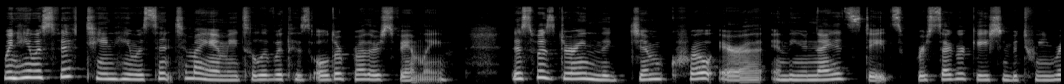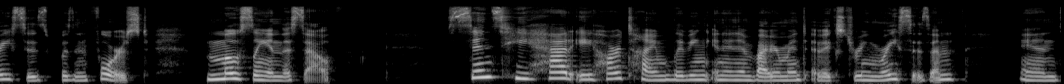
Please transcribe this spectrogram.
When he was 15, he was sent to Miami to live with his older brother's family. This was during the Jim Crow era in the United States, where segregation between races was enforced, mostly in the South. Since he had a hard time living in an environment of extreme racism, and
